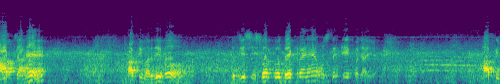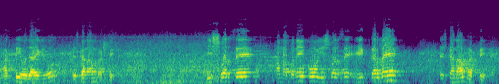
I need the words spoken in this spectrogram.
आप चाहें, आपकी मर्ज़ी हो तो जिस ईश्वर को देख रहे हैं, उससे एक हो जाइए। आपकी भक्ति हो जाएगी वो, इसका नाम भक्ति है। ईश्वर से हम अपने को ईश्वर से एक कर दें, इसका नाम भक्ति है।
